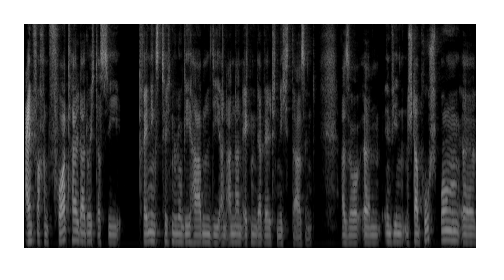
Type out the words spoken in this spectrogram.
einfach einen Vorteil dadurch, dass sie Trainingstechnologie haben, die an anderen Ecken der Welt nicht da sind. Also ähm, irgendwie ein Stabhochsprung, äh,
